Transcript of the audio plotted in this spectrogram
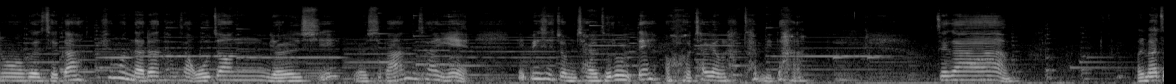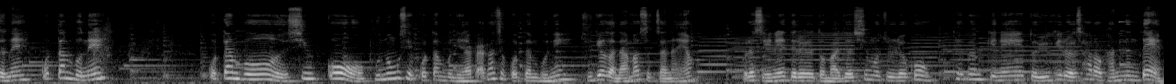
어, 그래서 제가 휴문 날은 항상 오전 10시, 10시 반 사이에 햇빛이 좀 잘 들어올 때 어, 촬영을 한답니다. 제가 얼마 전에 꽃단분에 꽃단분 심고 분홍색 꽃단분이랑 빨간색 꽃단분이 두 개가 남았었잖아요. 그래서 얘네들을 또 마저 심어주려고 퇴근길에 또 유기를 사러 갔는데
